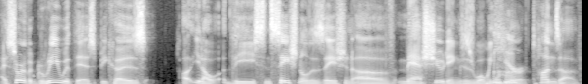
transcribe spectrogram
I sort of agree with this because uh, you know the sensationalization of mass shootings is what we hear tons of,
